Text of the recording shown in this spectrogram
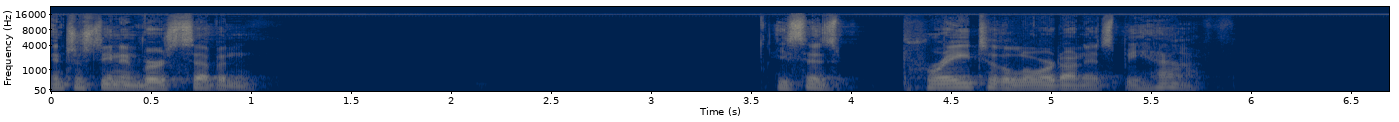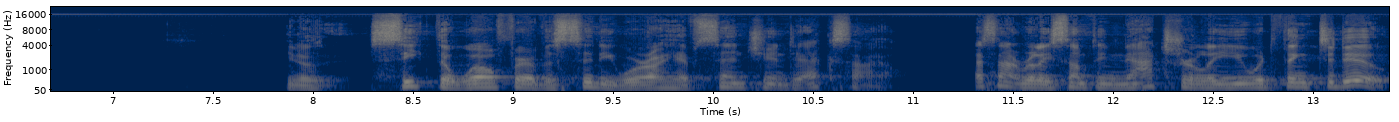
Interesting in verse 7, he says, Pray to the Lord on its behalf. You know, seek the welfare of the city where I have sent you into exile. That's not really something naturally you would think to do.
